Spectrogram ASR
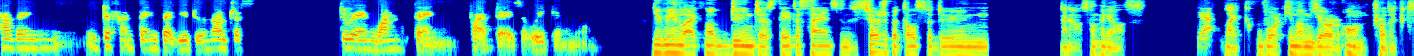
having different things that you do, not just doing one thing five days a week anymore. You mean like not doing just data science and research, but also doing, I don't know, something else? Yeah. Like working on your own product.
